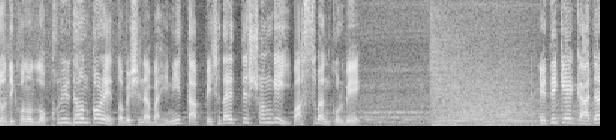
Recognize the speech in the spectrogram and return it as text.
যদি কোনো লক্ষ্য নির্ধারণ করে, তবে সেনাবাহিনী তা পেশাদারিত্বের সঙ্গেই বাস্তবায়ন করবে। এদিকে গাজা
